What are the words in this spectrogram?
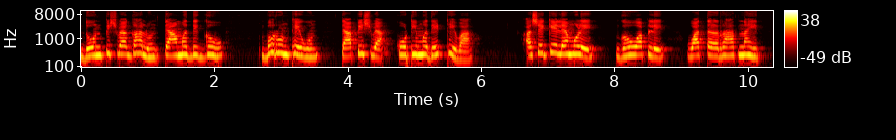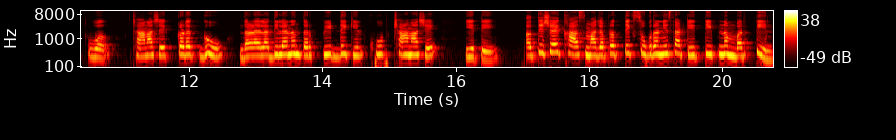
दोन पिशव्या घालून त्यामध्ये गहू भरून ठेवून त्या पिशव्या कोठीमध्ये ठेवा. असे केल्यामुळे गहू आपले वातळ राहत नाहीत व छान असे कडक गहू दळायला दिल्यानंतर पीठ देखील खूप छान असे येते. अतिशय खास माझ्या प्रत्येक सुगरणीसाठी टीप नंबर तीन.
